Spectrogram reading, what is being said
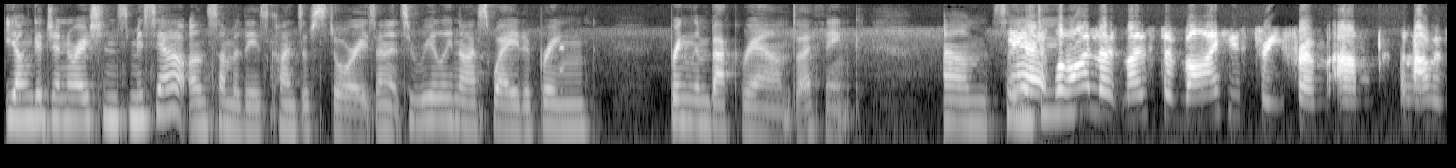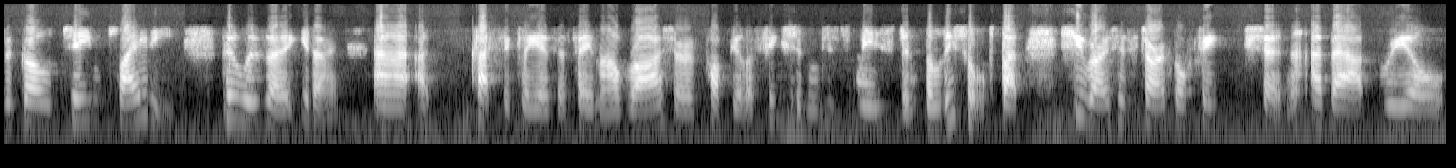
younger generations miss out on some of these kinds of stories. And it's a really nice way to bring bring them back around, I think. Um, so yeah, do... well, I learnt most of my history from um, when I was a girl, Jean Plaidy, who was a, you know, uh, classically as a female writer of popular fiction, dismissed and belittled, but she wrote historical fiction about real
